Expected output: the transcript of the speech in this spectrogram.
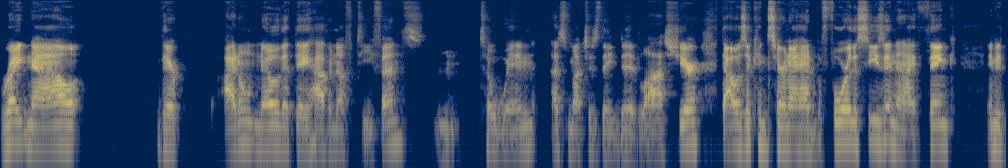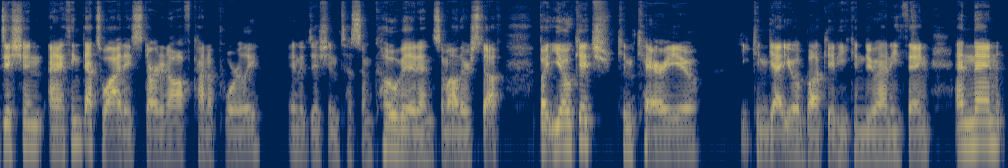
Right now, they're I don't know that they have enough defense Mhm. to win as much as they did last year. That was a concern I had before the season. And I think in addition, and I think that's why they started off kind of poorly, in addition to some COVID and some other stuff. But Jokic can carry you. He can get you a bucket. He can do anything. And then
